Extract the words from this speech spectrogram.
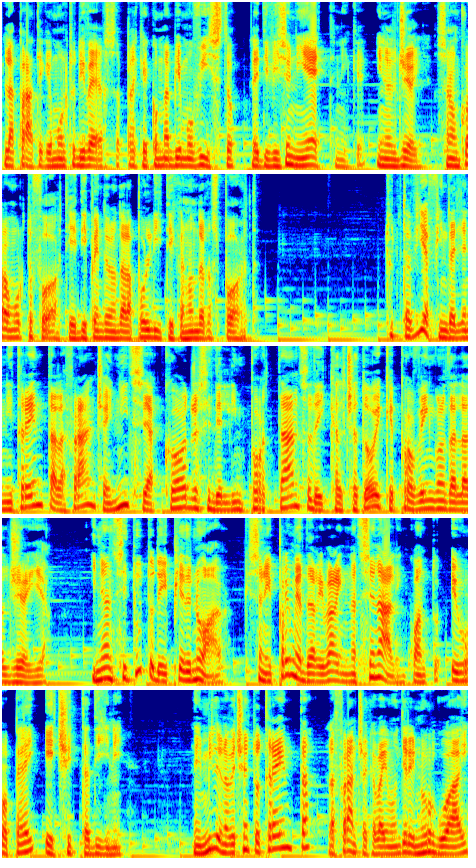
la pratica è molto diversa perché come abbiamo visto le divisioni etniche in Algeria sono ancora molto forti e dipendono dalla politica, non dallo sport. Tuttavia, fin dagli anni 30 la Francia inizia a accorgersi dell'importanza dei calciatori che provengono dall'Algeria. Innanzitutto dei Piede Noir, che sono i primi ad arrivare in nazionale in quanto europei e cittadini. Nel 1930 la Francia che va ai mondiali in Uruguay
